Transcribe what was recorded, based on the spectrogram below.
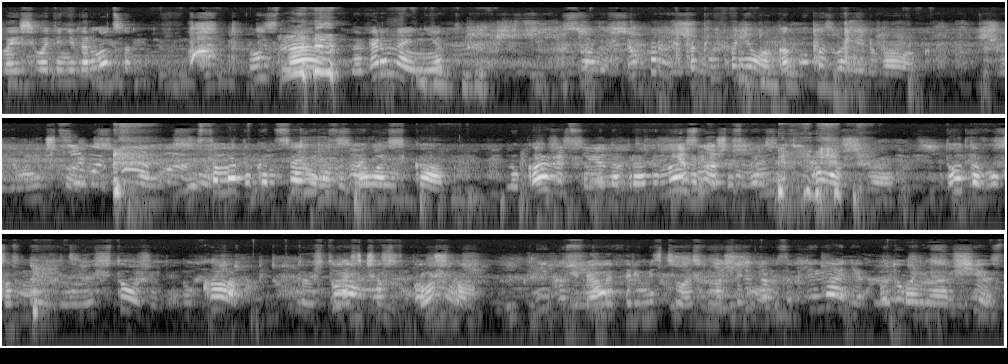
Твои сегодня не вернутся? Не знаю, наверное, нет. Соня, все хорошо? Я так не поняла, как мы позвонили Валак? Ты же ее. Я сама до конца не разобралась как. Но кажется, мы набрали номер и позвонили в прошлое. До того, как мы ее уничтожили. Ну как? То есть она сейчас в прошлом? Или она переместилась в наши дни? заклинание от подобных существ.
